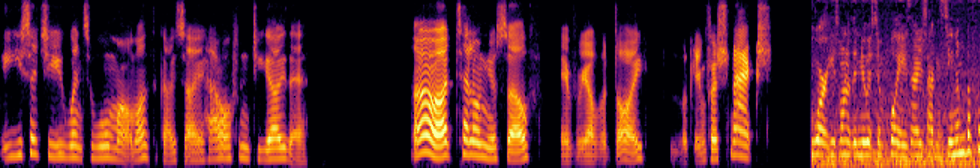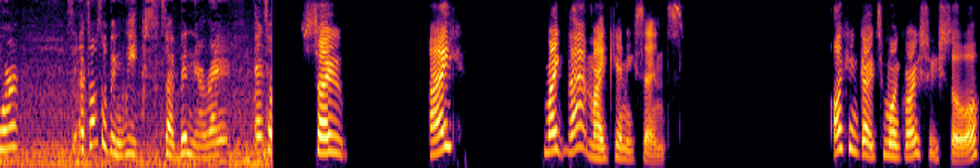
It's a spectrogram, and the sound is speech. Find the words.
you said you went to Walmart a month ago, so how often do you go there? Alright, tell on yourself. Every other day, looking for snacks. Work. He's one of the newest employees, and I just hadn't seen him before. It's also been weeks since I've been there, right? And so So, eh? Make that make any sense? I can go to my grocery store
